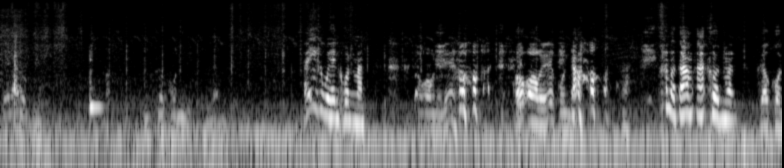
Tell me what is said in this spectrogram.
ได้ร้านดอกเดียวเครื่องคนนี่แบบไอ้ก็บ่เห็นคนมันเอาออกเลยเด้เขาออกเลยเด้คนเจ้าเขาเราตามหาคนมันเครื่องคน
